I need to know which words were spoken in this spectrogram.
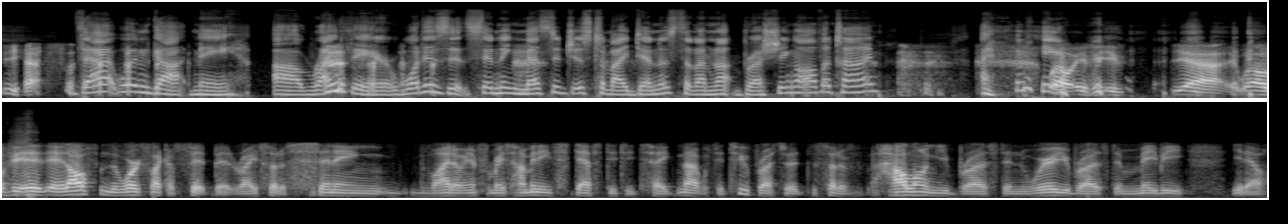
yes. that one got me uh, right there. What is it? Sending messages to my dentist that I'm not brushing all the time? I mean, well, if, if yeah, well, it, it often works like a Fitbit, right? Sort of sending vital information. How many steps did you take? Not with the toothbrush, but sort of how long you brushed and where you brushed, and maybe you know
